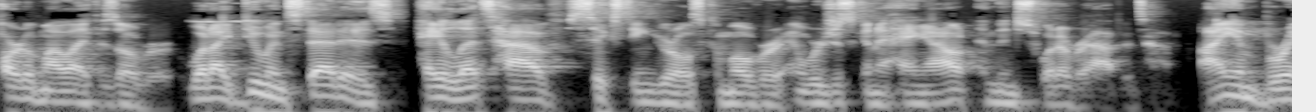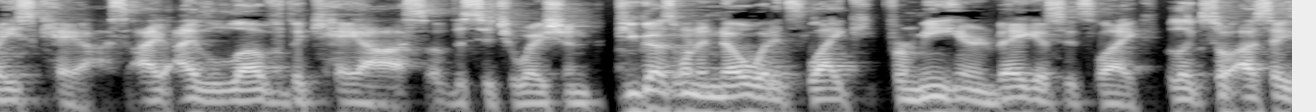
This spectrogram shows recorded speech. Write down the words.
part of my life is over. What i do instead is hey let's have 16 girls come over and we're just going to hang out and then just whatever happens happens. I embrace chaos. I, I love the chaos of the situation. If you guys want to know what it's like for me here in vegas it's like like so i say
